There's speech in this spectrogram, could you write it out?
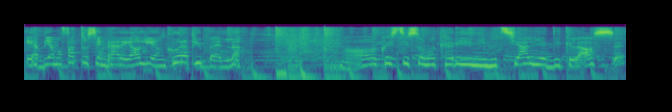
E abbiamo fatto sembrare Holly ancora più bella. Oh, questi sono carini, nuziali e di classe.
